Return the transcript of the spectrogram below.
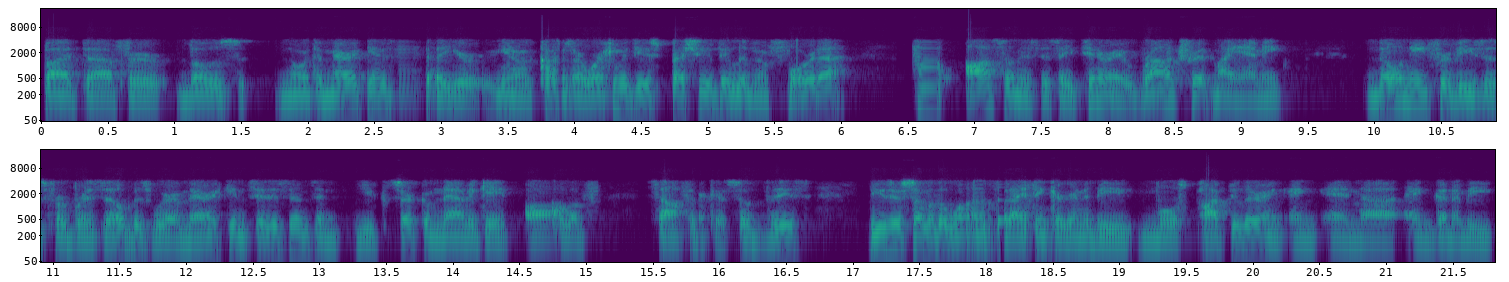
But uh, for those North Americans that your you know customers are working with you, especially if they live in Florida, how awesome is this itinerary? Round trip Miami, no need for visas for Brazil because we're American citizens and you circumnavigate all of South America. So this, these are some of the ones that I think are going to be most popular and and and, uh, and going to be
